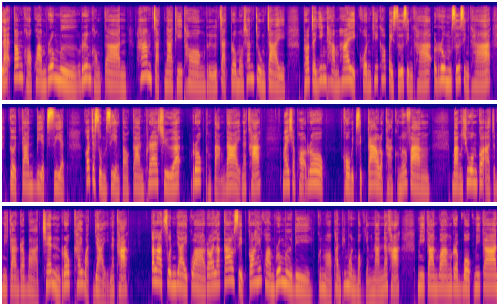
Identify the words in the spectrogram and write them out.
และต้องขอความร่วมมือเรื่องของการห้ามจัดนาทีทอง หรือจัดโปรโมชั่นจูงใจ เพราะจะยิ่งทำให้คนที่เข้าไปซื้อสินค้า รุมซื้อสินค้า เกิดการเบียดเสียด ก็จะสุ่มเสี่ยงต่อการแพร่เชื้อโรคต่างๆ ได้นะคะ ไม่เฉพาะโรค โควิด -19 หรอกค่ะคุณเมื่อฟัง บางช่วงก็อาจจะมีการระบาด เช่น โรคไข้หวัดใหญ่นะคะ ตลาดส่วนใหญ่กว่าร้อยละ 90 ก็ให้ความร่วมมือดี คุณหมอพันพิมลบอกอย่างนั้นนะคะ มีการวางระบบมีการ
